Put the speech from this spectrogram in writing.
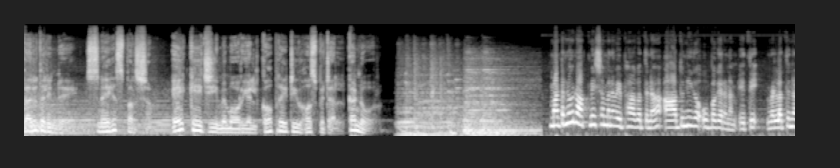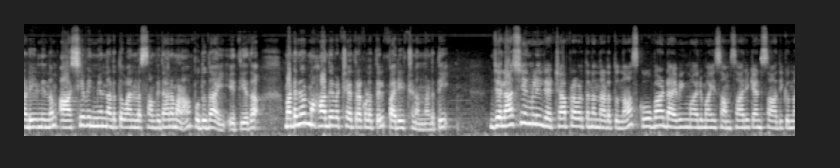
കരുതലിന്റെ സ്നേഹസ്പർശം A K G memorial cooperative hospital Kannur. Mattannur അഗ്നിശമന വിഭാഗത്തിന് ആധുനിക ഉപകരണം എത്തി. വെള്ളത്തിനടിയിൽ നിന്നും ആശയവിനിമയം നടത്തുവാനുള്ള സംവിധാനമാണ് പുതുതായി എത്തിയത്. മട്ടന്നൂർ മഹാദേവ ക്ഷേത്രകുളത്തിൽ പരീക്ഷണം നടത്തി. ജലാശയങ്ങളിൽ രക്ഷാപ്രവർത്തനം നടത്തുന്ന സ്കൂബ ഡൈവിംഗ്മാരുമായി സംസാരിക്കാൻ സാധിക്കുന്ന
